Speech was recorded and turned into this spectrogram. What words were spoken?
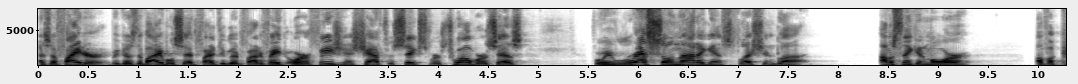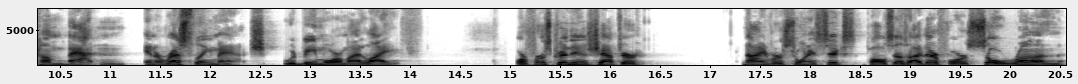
as a fighter, because the Bible said, fight the good fight of faith. Or Ephesians chapter 6, verse 12, where it says, For we wrestle not against flesh and blood. I was thinking more of a combatant in a wrestling match would be more of my life. Or 1 Corinthians chapter 9, verse 26, Paul says, I therefore so run,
